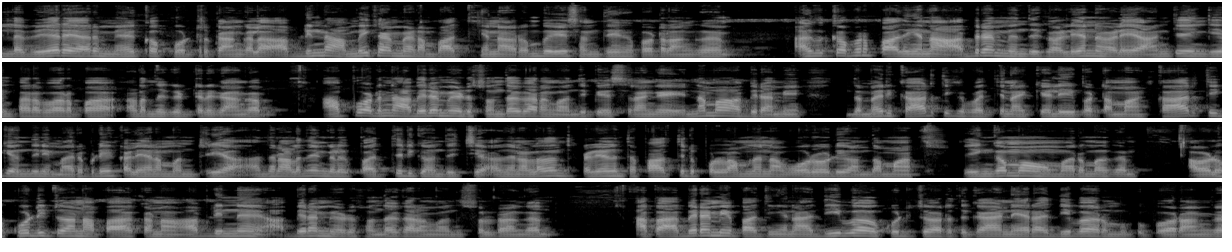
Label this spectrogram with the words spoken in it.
இல்லை வேறு யாரும் மேக்கப் போட்டிருக்காங்களா? அப்படின்னு அம்பிகா மேடம் பார்த்தீங்கன்னா ரொம்பவே சந்தேகப்படுறாங்க. அதுக்கப்புறம் பார்த்தீங்கன்னா அபிராமி வந்து கல்யாண வேலையை அங்கேயும் இங்கேயும் பரபரப்பாக நடந்துகிட்டு இருக்காங்க. அப்போ உடனே அபிராமியோட சொந்தக்காரங்க வந்து பேசுகிறாங்க என்னம்மா அபிராமி இந்த மாதிரி கார்த்திகை பற்றி நான் கேள்விப்பட்டம்மா. கார்த்திகை வந்து நீ மறுபடியும் கல்யாணம் பண்ணுறியா அதனால தான் எங்களுக்கு பத்திரிக்கை வந்துச்சு. அதனால தான் அந்த கல்யாணத்தை பார்த்துட்டு போகலாம்னு நான் ஓடோடி வந்தம்மா. எங்கம்மா உன் மருமகன்? அவளை கூட்டிகிட்டு நான் பார்க்கணும். அப்படின்னு அபிராமியோட சொந்தக்காரங்க வந்து சொல்கிறாங்க அப்போ அபிராமி பார்த்தீங்கன்னா தீபாவை கூட்டிட்டு வரதுக்காக நேராக தீபா ரூமுக்கு போகிறாங்க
